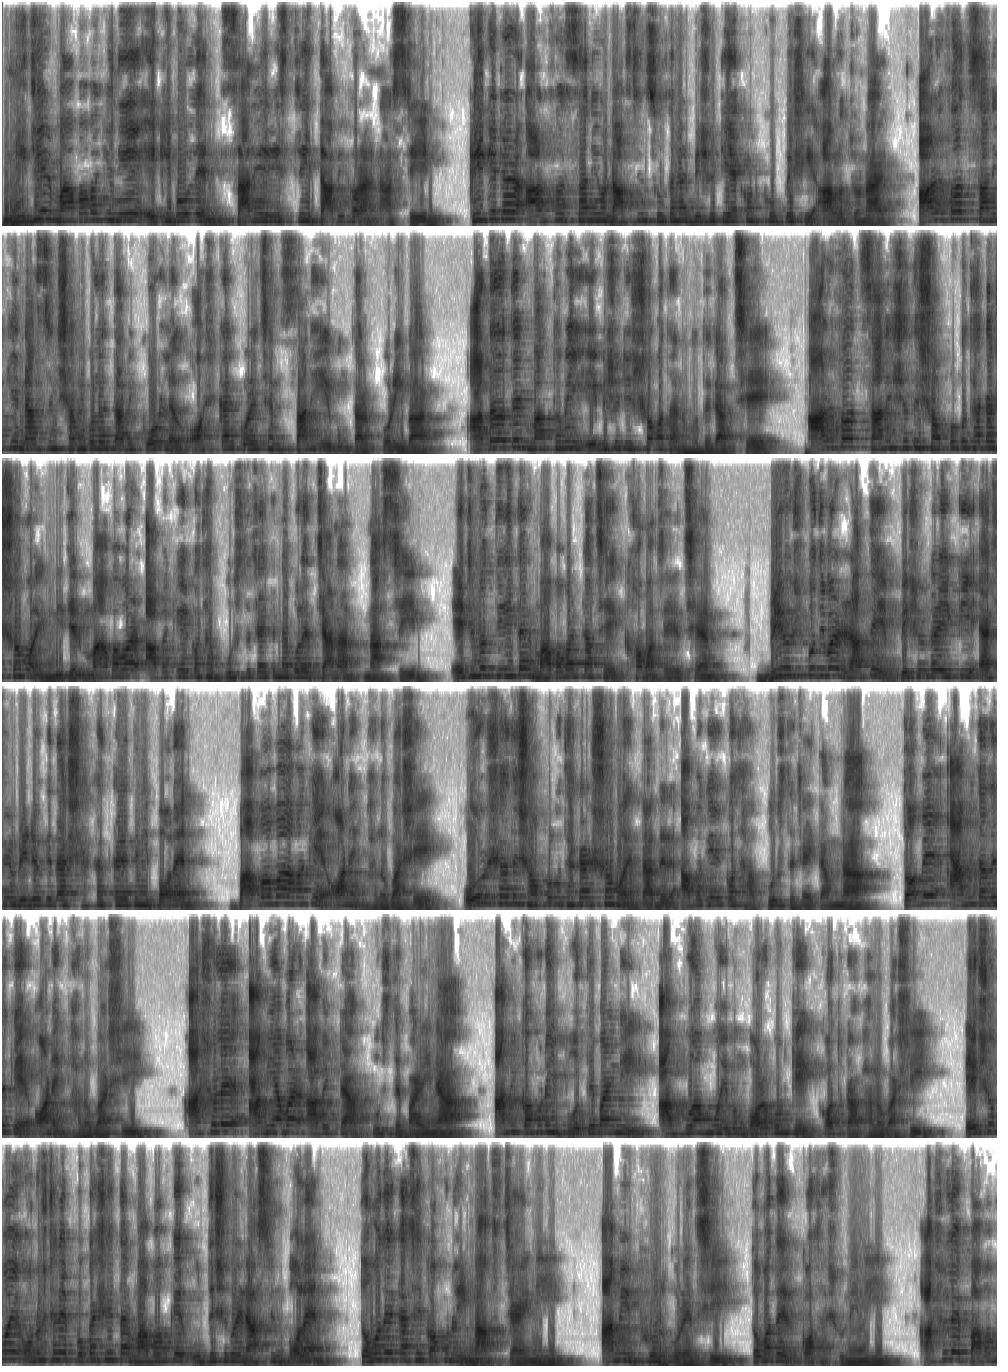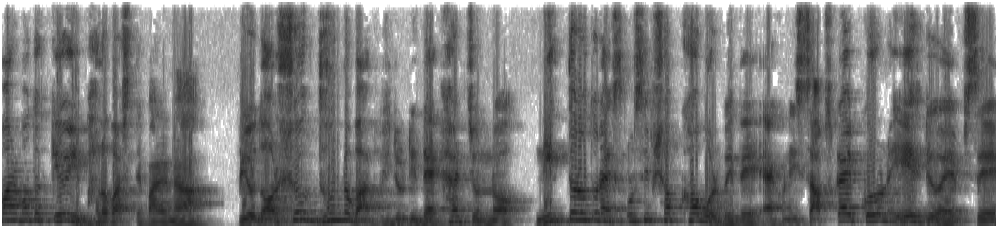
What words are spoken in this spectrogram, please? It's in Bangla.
নিজের মা বাবাকে নিয়ে একই বললেন, সানির স্ত্রী দাবি করা নাসরিন। ক্রিকেটার আরফাত সানি ও নাসরিন সুলতানের বিষয়টি এখন খুব বেশি আলোচনায়। আরাফাত সানিকে নাসরিন স্বামী বলে দাবি করলেও অস্বীকার করেছেন সানি এবং তার পরিবার। আদালতের মাধ্যমে এই বিষয়টির সমাধান হতে যাচ্ছে। আরাফাত সানির সাথে সম্পর্ক থাকার সময় নিজের মা বাবার আবেগের কথা বুঝতে চাইতেন না বলে জানান নাসরিন। এজন্য তিনি তার মা বাবার কাছে ক্ষমা চেয়েছেন। বৃহস্পতিবার রাতে বেসরকারি একটি এফএম রেডিওকে তার সাক্ষাৎকারে তিনি বলেন বাবা মা আমাকে অনেক ভালোবাসে। ওর সাথে সম্পর্ক থাকার সময় তাদের আবেগের কথা বুঝতে চাইতাম না। তবে আমি তাদেরকে অনেক ভালোবাসি। আসলে আমি আমার আবেগটা বুঝতে পারি না। আমি কখনোই বলতে পারিনি, আব্বু, আম্মু এবং বড় বোনকে কতটা ভালোবাসি। এই সময় অনুষ্ঠানে প্রকাশে তার মা বাবাকে উদ্দেশ্য করে নাসরিন বলেন, তোমাদের কাছে কখনোই মাফ চাইনি। আমি ভুল করেছি, তোমাদের কথা শুনিনি। আসলে বাবা মার মতো কেউই ভালোবাসতে পারে না। প্রিয় দর্শক, ধন্যবাদ ভিডিওটি দেখার জন্য। নিত্য নতুন এক্সক্লুসিভ সব খবর পেতে এখনই সাবস্ক্রাইব করুন এইচডিও অ্যাপসে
